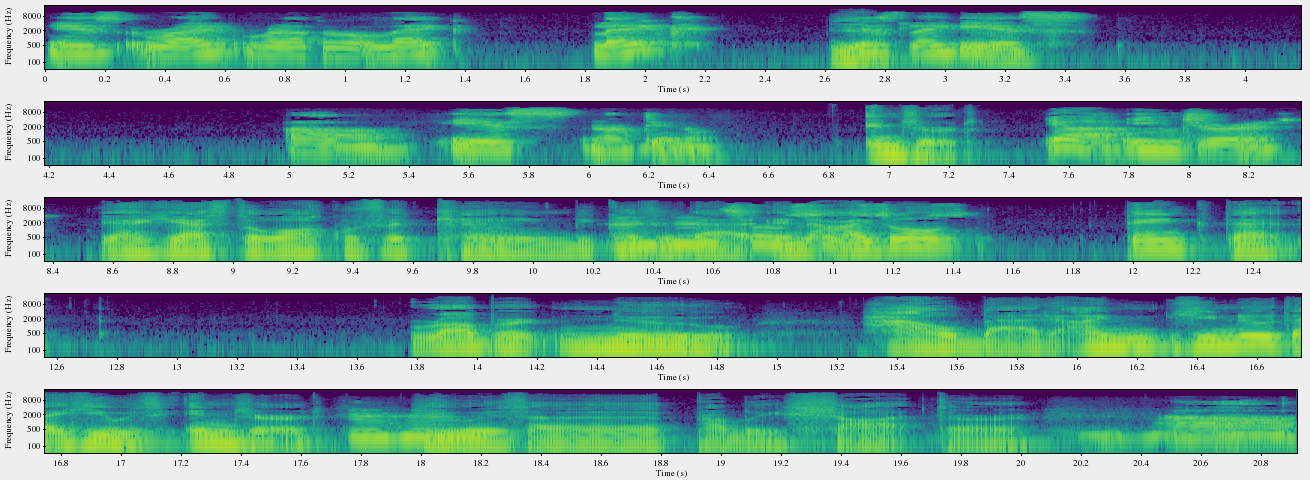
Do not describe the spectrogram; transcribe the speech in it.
his right rather leg leg yeah. his leg is uh he is not you know injured. Yeah, injured. Yeah, he has to walk with a cane mm. because mm-hmm. of that. So, and so, I don't so. think that Robert knew how bad. I he knew that he was injured. Mm-hmm. He was uh, probably shot or uh,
